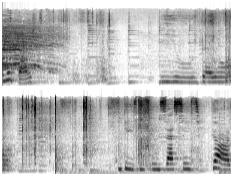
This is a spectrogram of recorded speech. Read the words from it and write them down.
mutasd! Júj, de jó! Disney Princess így, ezt.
